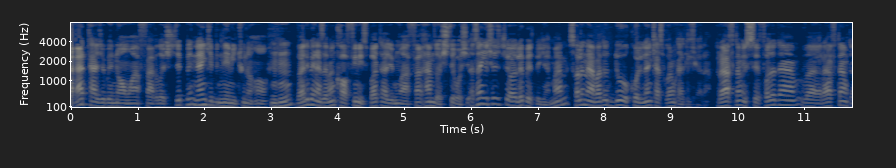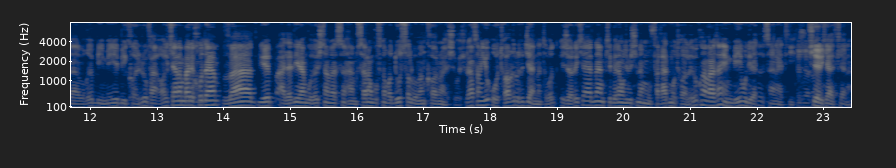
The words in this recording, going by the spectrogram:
فقط تجربه ناموفق داشته نه اینکه نمی‌تونه ها ولی به نظر من کافی نیست. باید تجربه موفق هم داشته باشی. اصلا یه چیز جالب بهت بگم. من سال 92 کلا کسب و کارم تعطیل کردم. رفتم استفاده دادم و رفتم در واقع بیمه بیکاری رو فعال کردم برای خودم و یه عددی هم گذاشتم دست همسرم گفتم آقا دو سال با من کار نداشته باش رفتم یه اتاقی رو تو جنت آباد اجاره کردم که برم اونجا بشینم فقط مطالعه کنم و رفتم ام بی مدیریت صنعتی شرکت کردم.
